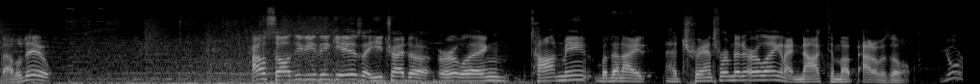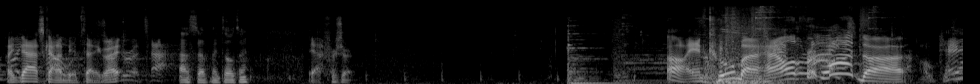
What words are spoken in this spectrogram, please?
That'll do. How salty do you think he is that he tried to Erlang taunt me, but then I had transformed into Erlang and I knocked him up out of his ult? Like, that's gotta be upsetting, right? That's definitely tilting. Yeah, for sure. Oh, and Kuma held from Wanda. Okay.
